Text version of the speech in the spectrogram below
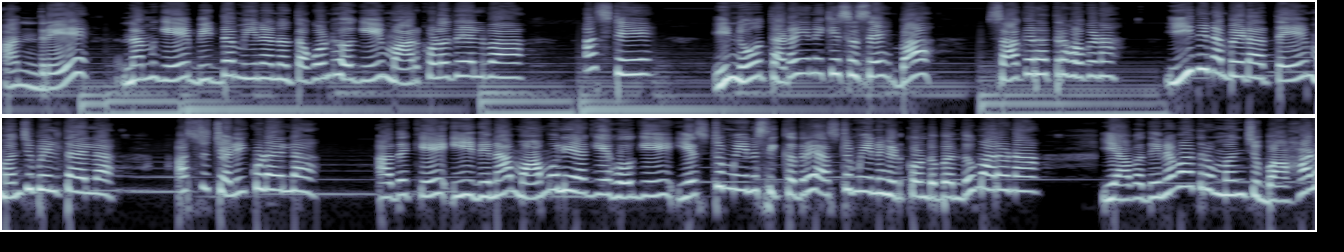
ಅಂದ್ರೆ ನಮ್ಗೆ ಬಿದ್ದ ಮೀನನ್ನು ತಗೊಂಡು ಹೋಗಿ ಮಾರ್ಕೊಳ್ಳೋದೇ ಅಲ್ವಾ? ಅಷ್ಟೇ. ಇನ್ನು ತಡ ಏನಕ್ಕೆ ಸೊಸೆ? ಬಾ, ಸಾಗರ್ ಹತ್ರ ಹೋಗೋಣ. ಈ ದಿನ ಬೇಡ ಅತ್ತೆ, ಮಂಜು ಬೀಳ್ತಾ ಇಲ್ಲ. ಅಷ್ಟು ಚಳಿ ಕೂಡ ಇಲ್ಲ. ಅದಕ್ಕೆ ಈ ದಿನ ಮಾಮೂಲಿಯಾಗಿ ಹೋಗಿ ಎಷ್ಟು ಮೀನು ಸಿಕ್ಕಿದ್ರೆ ಅಷ್ಟು ಮೀನು ಹಿಡ್ಕೊಂಡು ಬಂದು ಮಾರೋಣ. ಯಾವ ದಿನವಾದ್ರೂ ಮಂಜು ಬಹಳ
